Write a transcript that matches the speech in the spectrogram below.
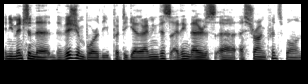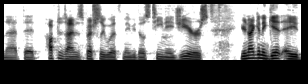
and you mentioned the the vision board that you put together. I mean, this I think there's a, a strong principle in that. That oftentimes, especially with maybe those teenage years, you're not going to get a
